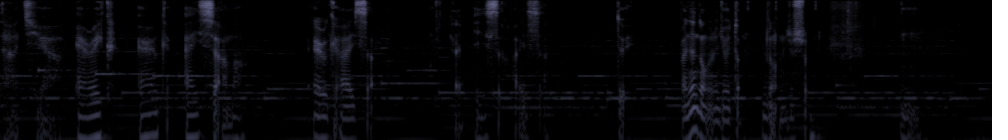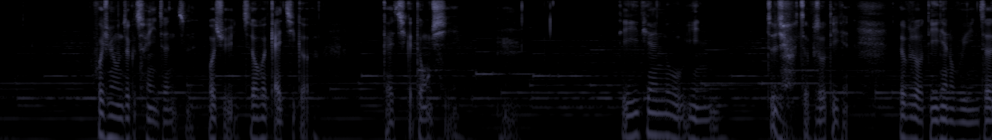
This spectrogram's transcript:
他叫 Eric，Eric Isa 吗？Eric Isa。艾莎，艾莎，对，反正懂的人就会懂，不懂的人就算了。嗯，会先用这个撑一阵子，或许之后会改几个，改几个东西。嗯，第一天录音，这就这不是我第一天，这不是我第一天录音，这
